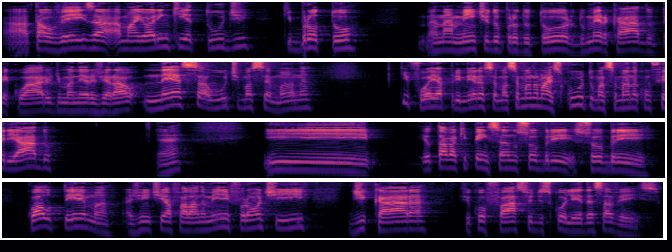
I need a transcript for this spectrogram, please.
A, talvez a, a maior inquietude que brotou na mente do produtor, do mercado pecuário de maneira geral, nessa última semana, que foi a primeira semana, uma semana mais curta, uma semana com feriado, né? E eu estava aqui pensando sobre, sobre qual tema a gente ia falar no mini front e de cara ficou fácil de escolher dessa vez.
